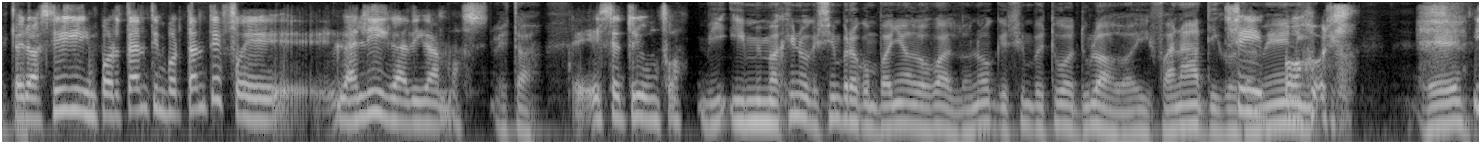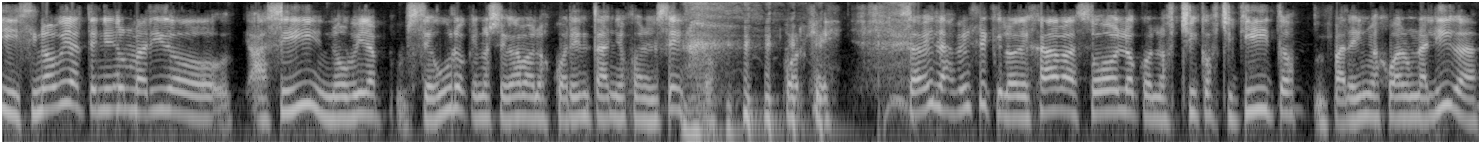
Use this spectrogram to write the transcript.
está. Pero así importante, importante fue la liga, digamos, Ahí está. eh, ese triunfo. Y, y me imagino que siempre acompañado de Osvaldo, ¿no? Que siempre estuvo a tu lado ahí, fanático Sí, también. y- pobre. ¿Eh? Y si no hubiera tenido un marido así, no hubiera, seguro que no llegaba a los 40 años con el sexto. Porque, ¿sabes las veces que lo dejaba solo con los chicos chiquitos para irme a jugar una liga?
